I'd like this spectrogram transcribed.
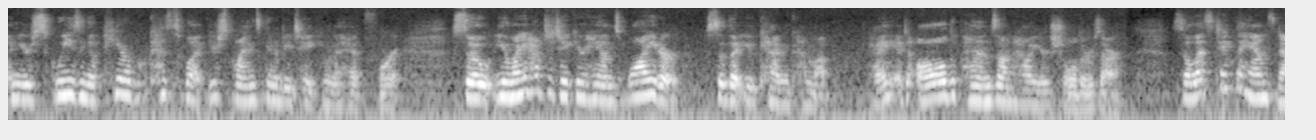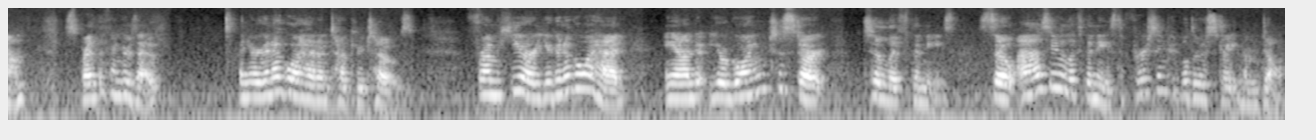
and you're squeezing up here, well, guess what? Your spine's going to be taking the hit for it. So you might have to take your hands wider so that you can come up. Okay, it all depends on how your shoulders are. So let's take the hands down, spread the fingers out, and you're going to go ahead and tuck your toes. From here, you're going to go ahead and you're going to start to lift the knees. So as you lift the knees, the first thing people do is straighten them. Don't.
